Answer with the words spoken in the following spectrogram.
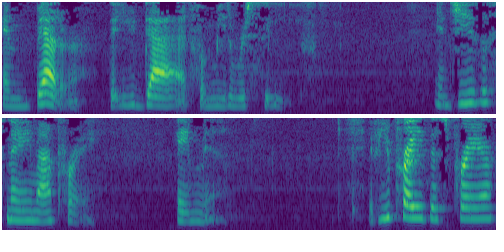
and better that you died for me to receive. In Jesus' name I pray. Amen. If you prayed this prayer,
